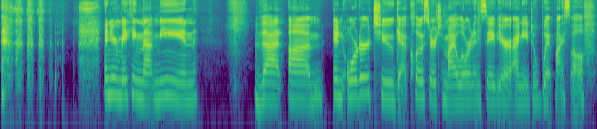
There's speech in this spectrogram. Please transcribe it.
and you're making that mean that um, in order to get closer to my Lord and Savior, I need to whip myself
